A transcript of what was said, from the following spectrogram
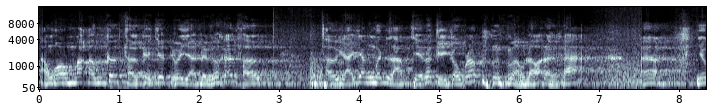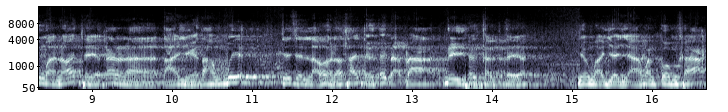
ông ôm mắt ông cứ thực cái chứ bây giờ đừng có khất thực thử đại văn minh làm chuyện nó kỳ cục lắm. Ông đó là khác à, nhưng mà nói thiệt á là tại vì người ta không biết chứ xin lỗi rồi đó thái tử tất đạt đa đi thức thực thì nhưng mà về nhà ông ăn cơm khác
